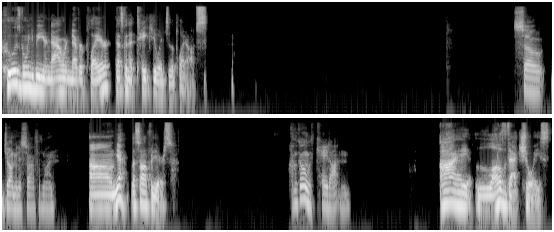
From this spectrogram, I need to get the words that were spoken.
Who is going to be your now or never player that's going to take you into the playoffs? So, do you want me to start off with mine? Um, yeah, let's start off with yours. I'm going with Cade Otton. I love that choice.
